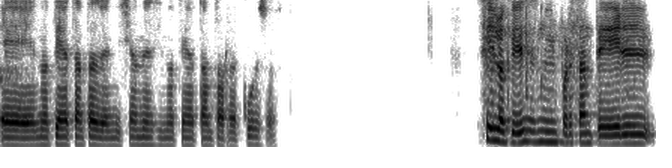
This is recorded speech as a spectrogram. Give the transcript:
eh, no tiene tantas bendiciones y no tiene tantos recursos. Sí, lo que dices es muy importante. Él,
